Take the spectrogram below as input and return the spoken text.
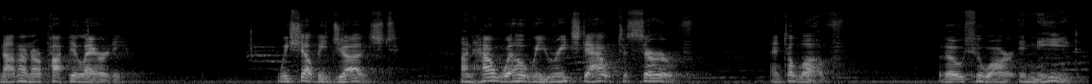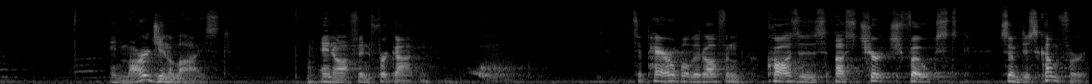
not on our popularity. We shall be judged on how well we reached out to serve and to love those who are in need and marginalized and often forgotten. It's a parable that often causes us church folks some discomfort,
